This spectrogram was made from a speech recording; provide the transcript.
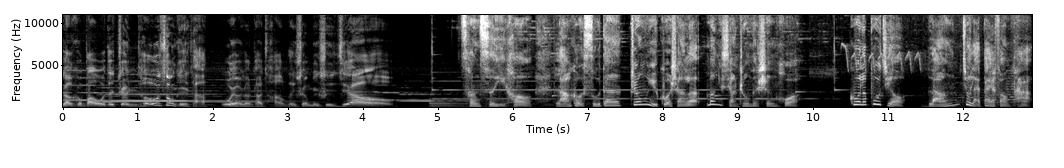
然后把我的枕头送给他，我要让他躺在上面睡觉。从此以后，老狗苏丹终于过上了梦想中的生活。过了不久，狼就来拜访他。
